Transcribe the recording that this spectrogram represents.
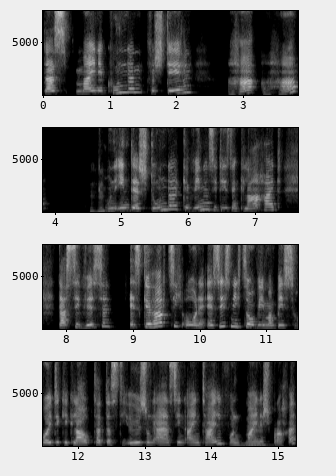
dass meine Kunden verstehen, aha, aha, mhm. und in der Stunde gewinnen sie diese Klarheit, dass sie wissen, es gehört sich ohne. Es ist nicht so, wie man bis heute geglaubt hat, dass die Ös und Äs sind ein Teil von mhm. meiner Sprache.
